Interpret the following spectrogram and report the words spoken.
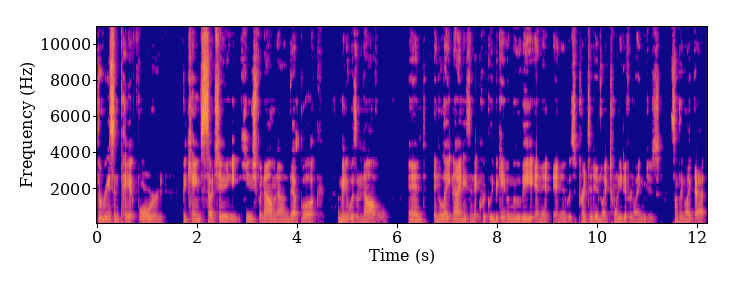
The reason Pay It Forward became such a huge phenomenon, that book, I mean, it was a novel, and in the late 90s and it quickly became a movie and it and it was printed in like 20 different languages something like that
